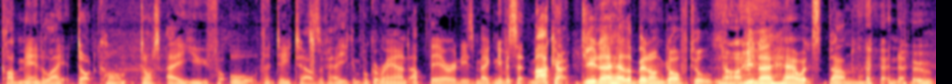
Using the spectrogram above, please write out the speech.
Clubmandalay.com.au for all the details of how you can book around up there. It is magnificent. Marco. Do you know how to bet on golf, Jules? No. Do you know how it's done? no.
